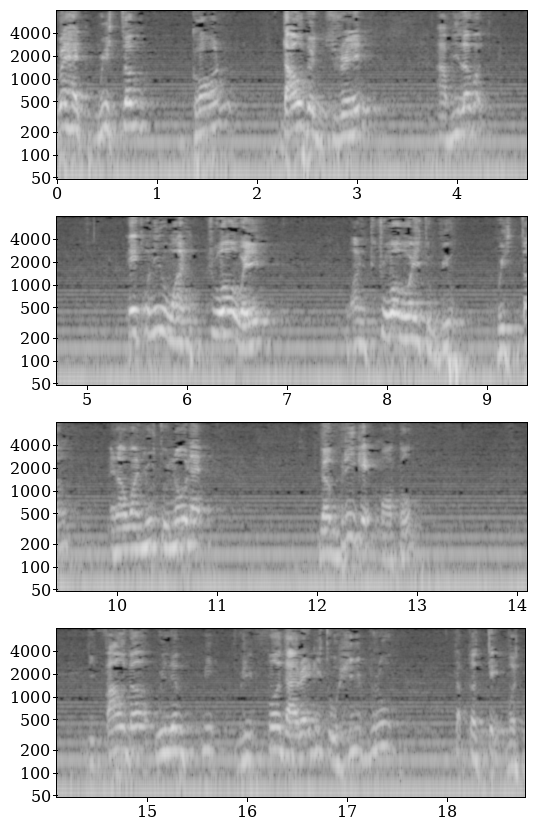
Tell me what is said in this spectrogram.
where had wisdom gone down the drain? Ah, beloved, there's only one true way, one true way to build wisdom. And I want you to know that the brigade motto, the founder, William Smith, refer directly to Hebrew chapter 6, verse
